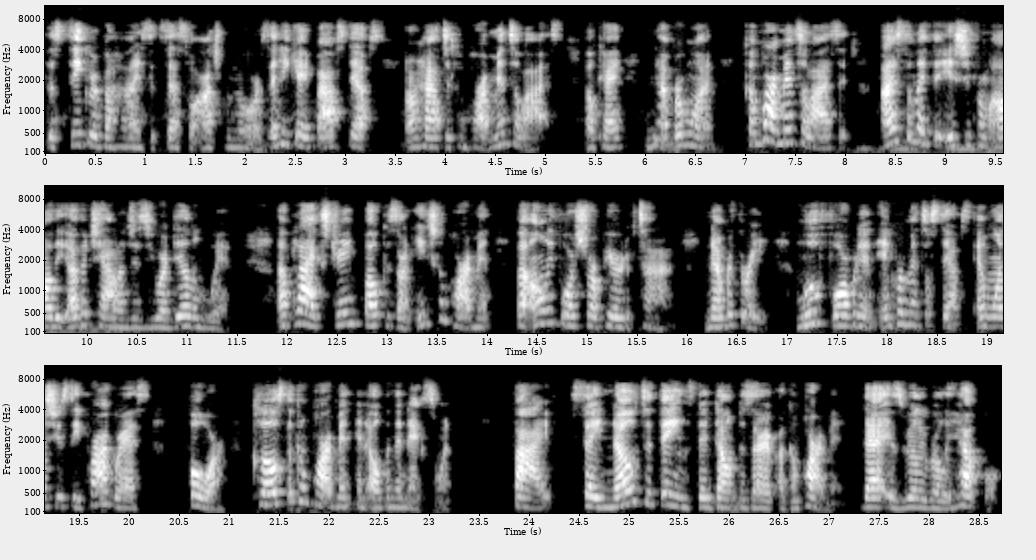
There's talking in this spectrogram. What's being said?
the secret behind successful entrepreneurs. And he gave five steps on how to compartmentalize. Okay, number one, compartmentalize it. Isolate the issue from all the other challenges you are dealing with. Apply extreme focus on each compartment, but only for a short period of time. Number three, move forward in incremental steps, and once you see progress, four, close the compartment and open the next one. Five, say no to things that don't deserve a compartment. That is really, really helpful.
